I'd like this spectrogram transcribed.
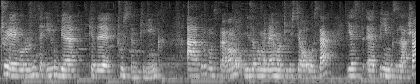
czuję jego różnicę i lubię, kiedy czuć ten peeling. A drugą sprawą, nie zapominajmy oczywiście o ustach, jest e, peeling z Lasha,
